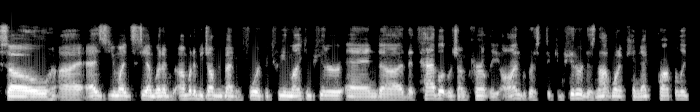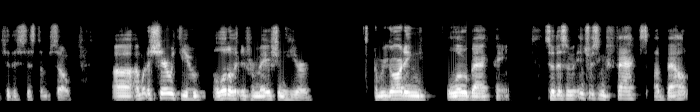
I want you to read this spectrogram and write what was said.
So uh, as you might see, I'm going to I'm to be jumping back and forth between my computer and uh, the tablet, which I'm currently on, because the computer does not want to connect properly to the system. So uh, I'm going to share with you a little bit of information here regarding low back pain. So there's some interesting facts about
